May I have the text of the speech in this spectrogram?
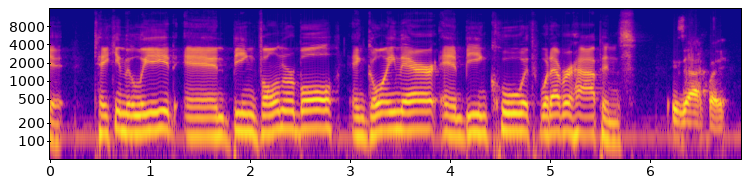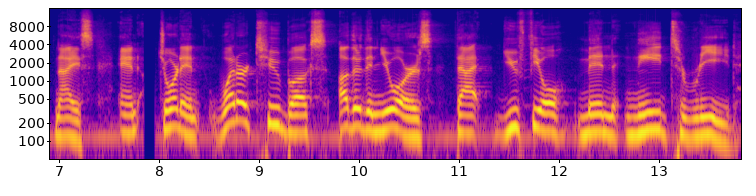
it. Taking the lead and being vulnerable and going there and being cool with whatever happens. Exactly. Nice. And Jordan, what are two books other than yours that you feel men need to read?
